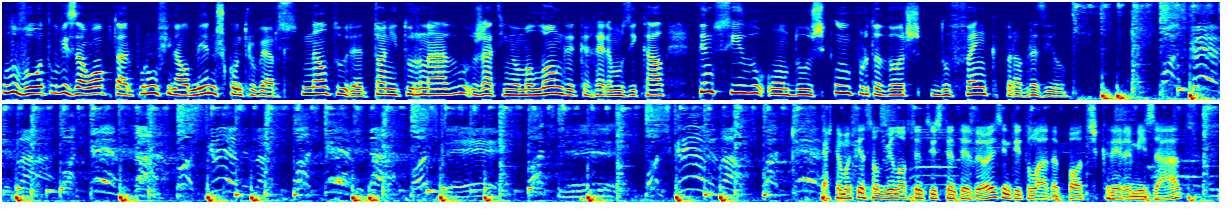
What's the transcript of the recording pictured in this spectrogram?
levou a televisão a optar por um final menos controverso. Na altura, Tony Tornado já tinha uma longa carreira musical, tendo sido um dos importadores do funk para o Brasil. Esta é uma canção de 1972 intitulada Podes Querer Amizade.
